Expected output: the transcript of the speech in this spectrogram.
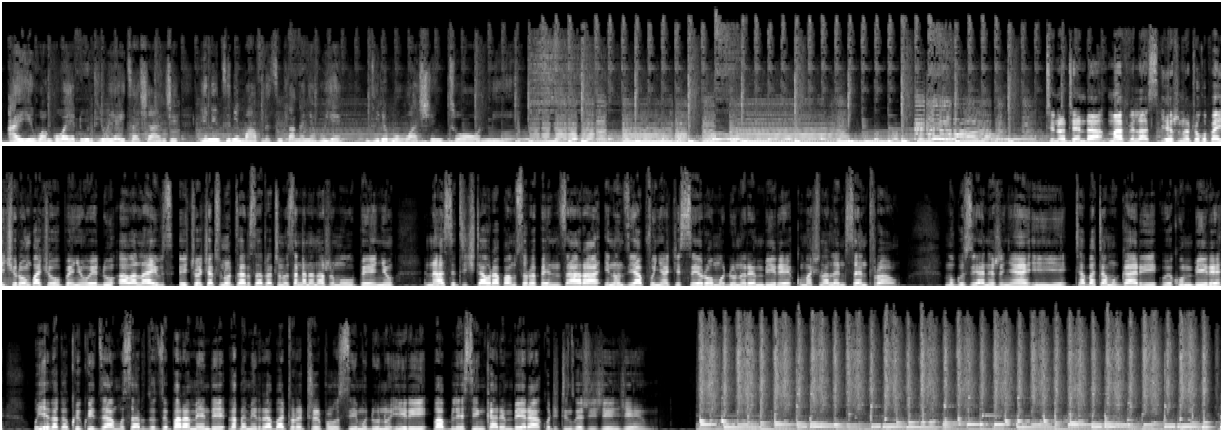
aiwa nguva yedu ndiyo yaita shanje. Ini ndini marvelous muhlanganya uye ndiri muwashington tinotenda marvelous. Iye zvino tokupai chirongwa cheupenyu hwedu our lives. Icho chatinotarisa zvatinosangana nazvo muupenyu. Nhasi tichitaura pamusoro penzara inonzi yapfunya chisero mudunhu rembire kumashonaland central. Mukuziya nezvenyaya iyi tabata mugari wekumbire uye vakakwikwidza musarudzo dzeparamende vakamirira bato retriple c mudunhu iri vablessing karembera kuti tinzwe zvizhinji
